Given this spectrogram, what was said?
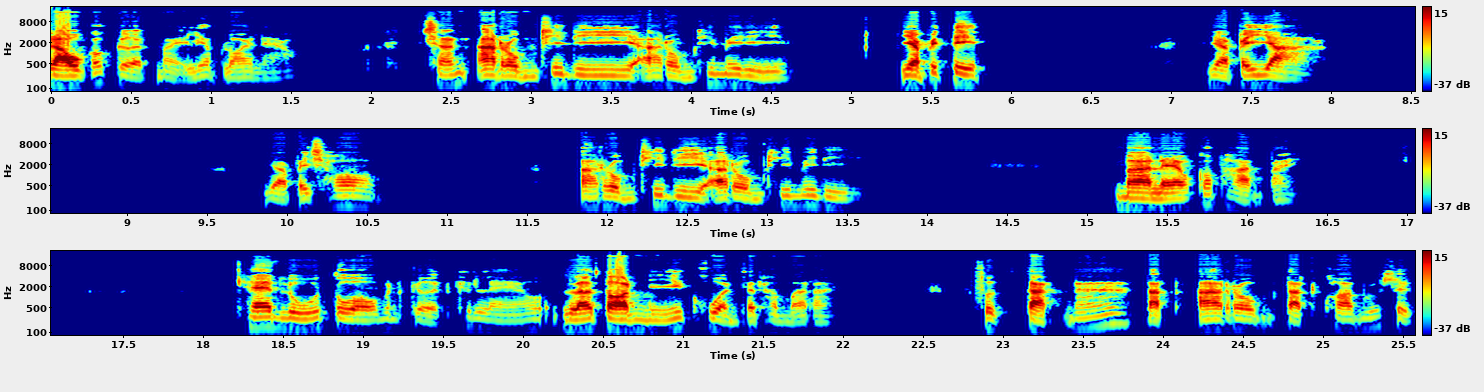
เราก็เกิดใหม่เรียบร้อยแล้ว ฉะนั้นอารมณ์ที่ดี อารมณ์ที่ไม่ดี อย่าไปติด อย่าไปอยาก อย่าไปชอบ อารมณ์ที่ดี อารมณ์ที่ไม่ดี มาแล้วก็ผ่านไป แค่รู้ตัวว่ามันเกิดขึ้นแล้ว แล้วตอนนี้ควรจะทำอะไร ฝึกตัดนะ ตัดอารมณ์ ตัดความรู้สึก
